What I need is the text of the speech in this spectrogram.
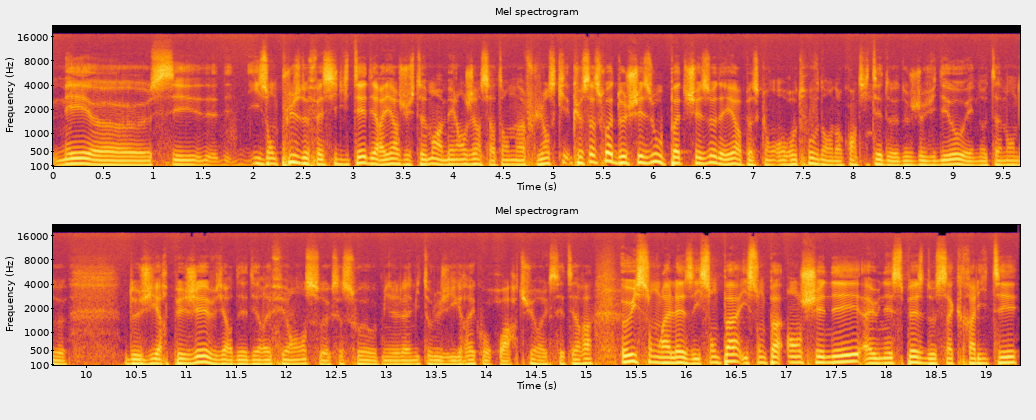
mais ils ont plus de facilité derrière justement à mélanger un certain nombre d'influences, qui- que ça soit de chez eux ou pas de chez eux d'ailleurs, parce qu'on on retrouve dans, dans quantité de, de jeux vidéo et notamment de, de JRPG, dire des, des références, que ce soit au milieu de la mythologie grecque, au roi Arthur, etc. Eux, ils sont à l'aise, ils sont pas, ils sont pas enchaînés à une espèce de sacralité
